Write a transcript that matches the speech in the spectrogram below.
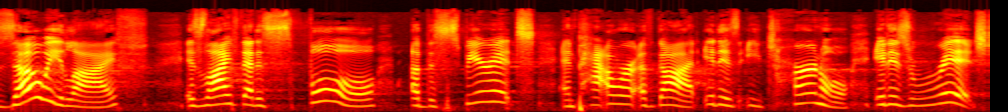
Zoe life is life that is full of the Spirit and power of God. It is eternal, it is rich,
